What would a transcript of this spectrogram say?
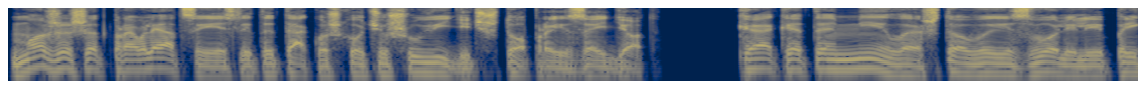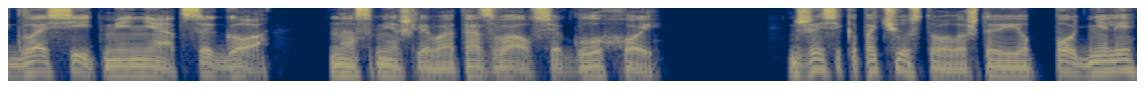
Можешь отправляться, если ты так уж хочешь увидеть, что произойдет. Как это мило, что вы изволили пригласить меня, Цыго, насмешливо отозвался глухой. Джессика почувствовала, что ее подняли,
